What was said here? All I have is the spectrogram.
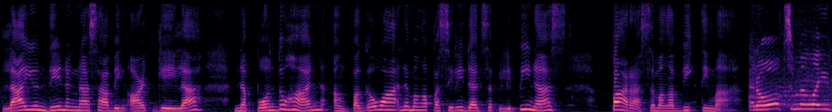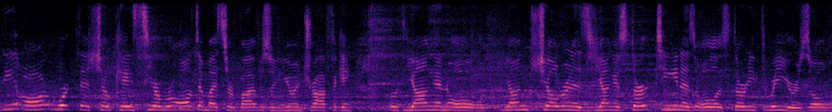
layon din ng nasabing art gala na pondohan ang paggawa ng mga pasilidad sa Pilipinas para sa mga biktima. And ultimately, the artwork that showcased here were all done by survivors of human trafficking, both young and old. Young children as young as 13, as old as 33 years old.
